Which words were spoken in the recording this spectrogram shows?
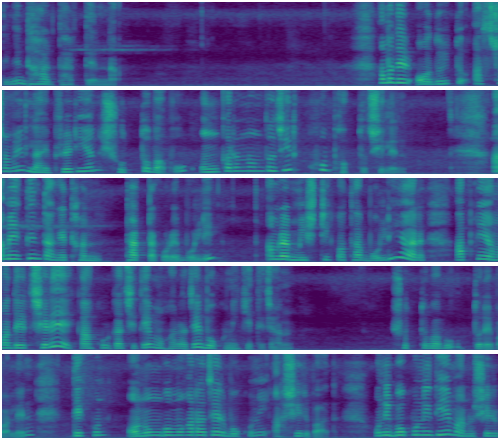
তিনি ধার ধারতেন না। আমাদের অদ্বৈত আশ্রমের লাইব্রেরিয়ান সত্যবাবু ওঙ্কারানন্দজির খুব ভক্ত ছিলেন। আমি একদিন তাকে ঠাট্টা করে বলি, আমরা মিষ্টি কথা বলি আর আপনি আমাদের ছেড়ে কাঁকুরগাছিতে মহারাজের বকুনি খেতে যান। সত্যবাবু উত্তরে বলেন, দেখুন, অনঙ্গ মহারাজের বকুনি আশীর্বাদ। উনি বকুনি দিয়ে মানুষের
